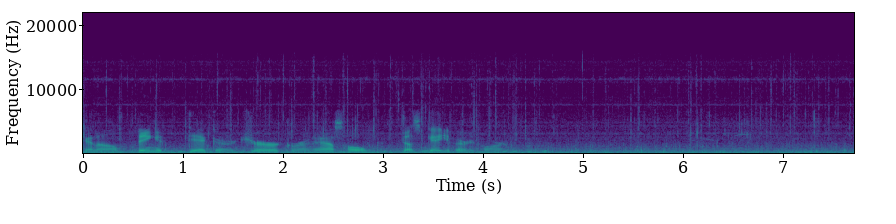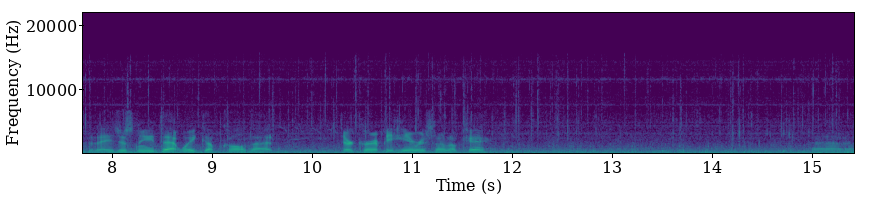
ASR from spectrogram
you know, being a dick or a jerk or an asshole doesn't get you very far. They just need that wake-up call that their current behavior is not okay. Uh,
